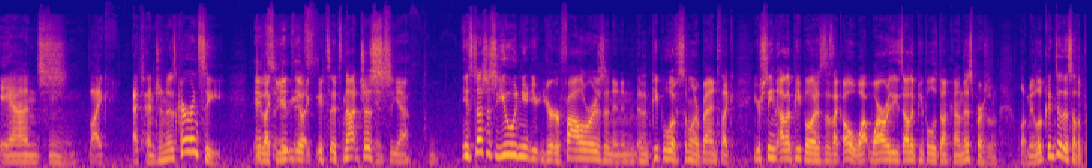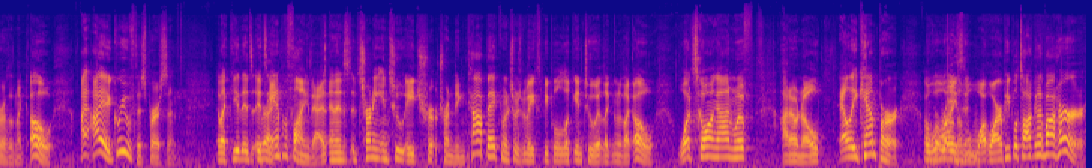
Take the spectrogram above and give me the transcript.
and like attention is currency. It's- like you, it's- like it's it's not just It's yeah. It's not just you and your, your followers and, and, and people who have similar bent. Like you're seeing other people. It's just like, oh, what, why are these other people dunking on this person? Let me look into this other person. Like, oh, I, I agree with this person. Like it's, it's Right. amplifying that, and it's, it's turning into a tr- trending topic, which, which makes people look into it. Like, like, oh, what's going on with I don't know Ellie Kemper? Uh, wh- wh- Horizon. wh- Why are people talking about her?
